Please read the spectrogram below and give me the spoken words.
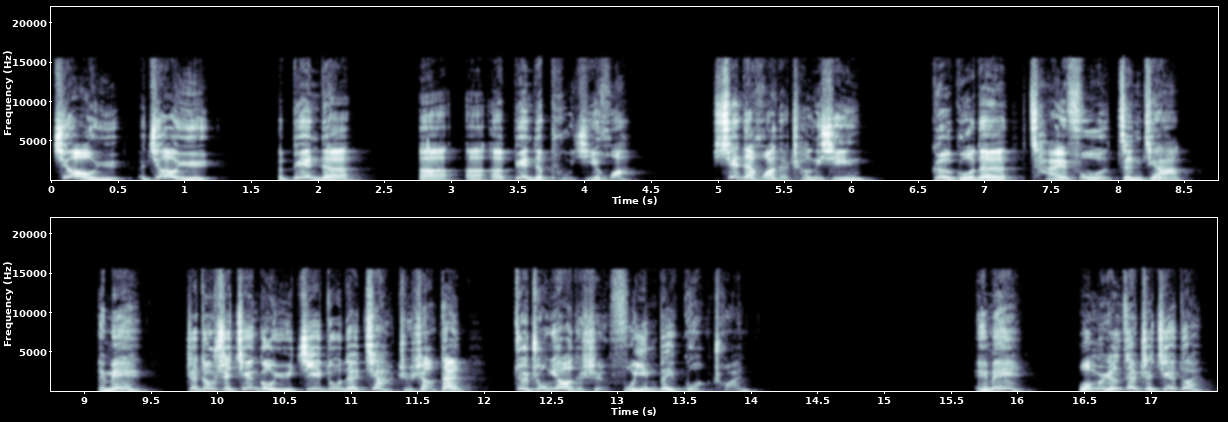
教育，教育。变得呃呃呃变得普及化、现代化的成型，各国的财富增加，Amen。这都是建构于基督的价值上，但最重要的是福音被广传，Amen。我们仍在这阶段，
